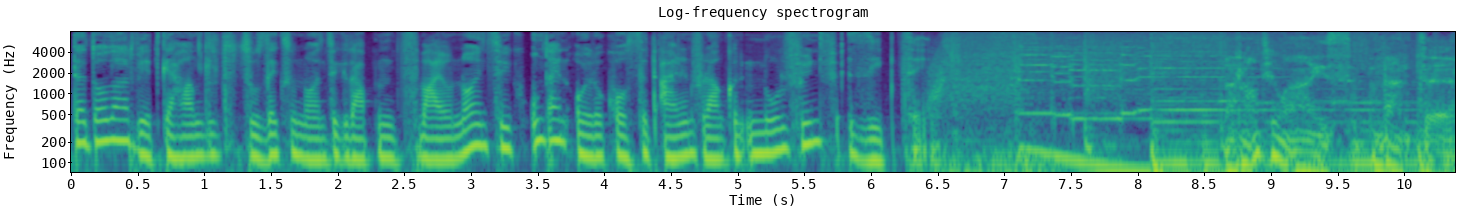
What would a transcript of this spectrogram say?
Der Dollar wird gehandelt zu 96 Rappen 92 und ein Euro kostet einen Franken 0,517. Radio 1 Wetter.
